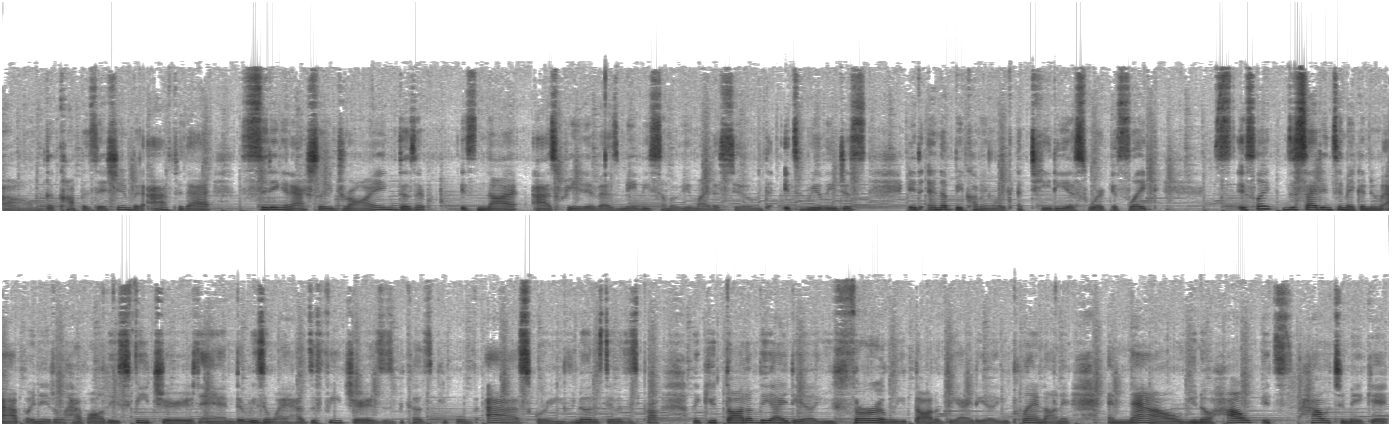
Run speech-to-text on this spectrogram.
um, the composition, but after that, sitting and actually drawing doesn't it's not as creative as maybe some of you might assume. It's really just it end up becoming like a tedious work. It's like it's like deciding to make a new app and it'll have all these features and the reason why it has the features is because people have asked or you've noticed there was this problem like you thought of the idea you thoroughly thought of the idea you planned on it and now you know how it's how to make it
